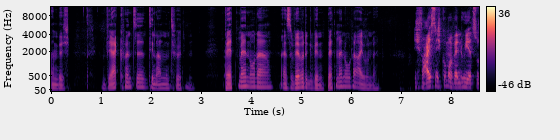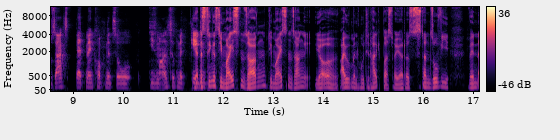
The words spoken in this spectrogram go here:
an dich. Wer könnte den anderen töten? Batman oder. Also wer würde gewinnen? Batman oder Iron Man? Ich weiß nicht, guck mal, wenn du jetzt so sagst, Batman kommt mit so diesem Anzug mit gegen Ja, das Ding ist, die meisten sagen, die meisten sagen, ja, Iron Man holt den Hulkbuster. Ja, das ist dann so wie, wenn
